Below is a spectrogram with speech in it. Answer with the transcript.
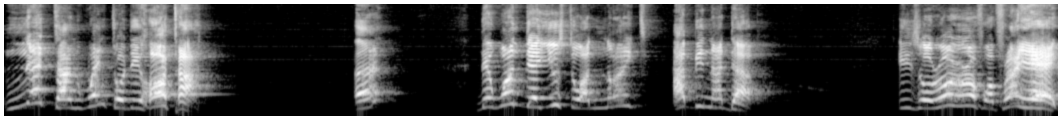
Nathan went to the altar. Huh? The one they used to anoint Abinadab is Aurora for frying egg.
